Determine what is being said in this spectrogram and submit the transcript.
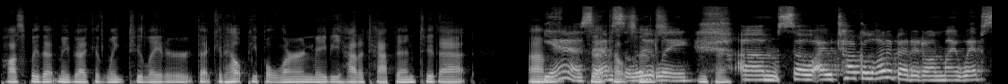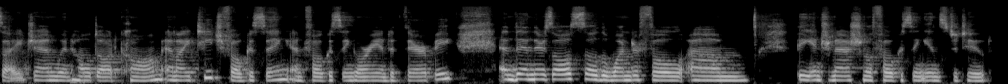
possibly that maybe I could link to later, that could help people learn maybe how to tap into that? Um, yes, absolutely. Okay. Um, so I talk a lot about it on my website, janwinhall.com, and I teach focusing and focusing oriented therapy. And then there's also the wonderful, um, the International Focusing Institute.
